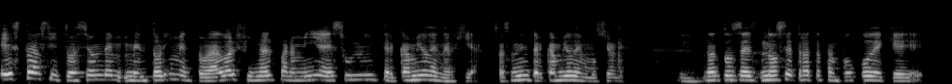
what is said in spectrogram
esta situación de mentor y mentorado al final para mí es un intercambio de energía, o sea, es un intercambio de emociones. ¿no? Entonces, no se trata tampoco de que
